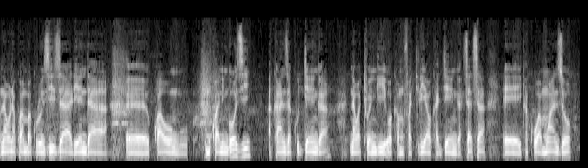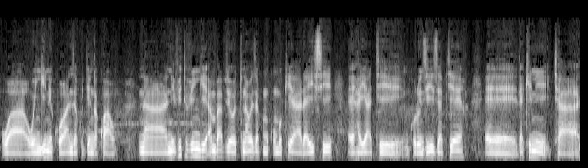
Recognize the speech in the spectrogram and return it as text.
Unaona kwamba Kurunziza alienda e, kwao mkoani Ngozi akaanza kujenga na watu wengi wakamfuatilia wakajenga. Sasa e, ikakuwa mwanzo wa wengine kuanza kujenga kwao na ni vitu vingi ambavyo tunaweza kumkumbukia rais eh, hayati Nkurunziza Pierre eh, lakini cha,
